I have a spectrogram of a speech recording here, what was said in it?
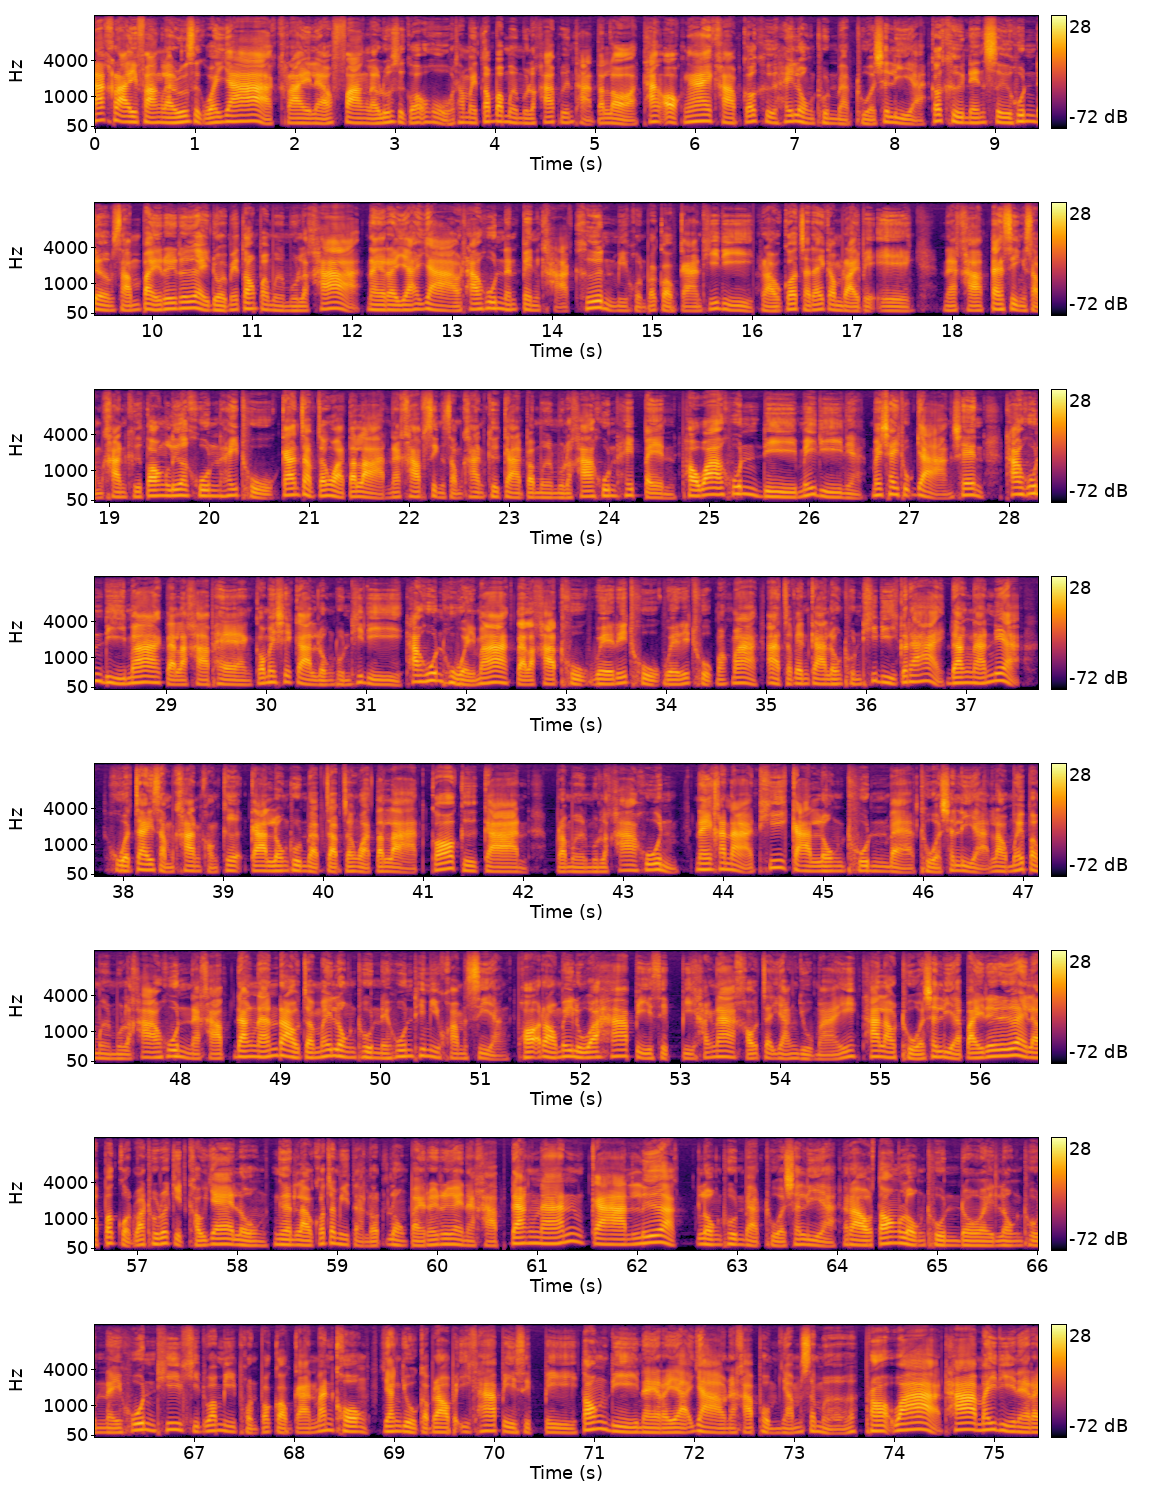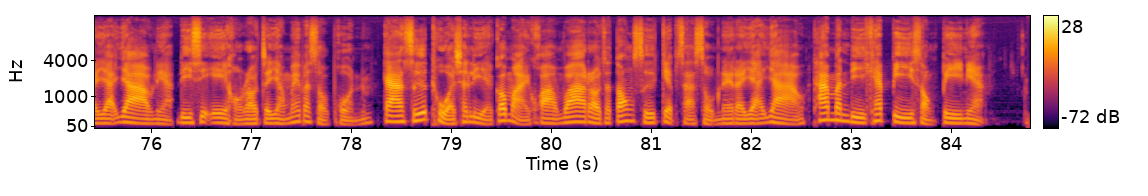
ถ้าใครฟังแล้วรู้สึกว่ายาก ใครแล้วฟังแล้วรู้สึกว่าโอ้โหทำไมต้องประเมินมูลค่าพื้นฐานตลอด ทางออกง่ายครับ ก็คือให้ลงทุนแบบถัวเฉลี่ย ก็คือเน้นซื้อหุ้นเดิมซ้ำไปเรื่อยๆ โดยไม่ต้องประเมินมูลค่า ในระยะยาวถ้าหุ้นนั้นเป็นขาขึ้น มีผลประกอบการที่ดี เราก็จะได้กำไรไปเองนะครับแต่สิ่งสำคัญคือต้องเลือกหุ้นให้ถูก การจับจังหวะตลาดนะครับสิ่งสำคัญคือการประเมินมูลค่าหุ้นให้เป็น เพราะว่าหุ้นดีไม่ดีเนี่ยไม่ใช่ทุกอย่าง เช่น ถ้าหุ้นดีมากแต่ราคาแพงก็ไม่ใช่การลงทุนที่ดี ถ้าหุ้นห่วยมาก แต่ราคาถูกเวรี่ถูกเวรี่ถูกมากๆ อาจจะเป็นการลงทุนที่ดีก็ได้ ดังนั้นเนี่ย หัวใจสำคัญของเกิดการลงทุนแบบจับจังหวะตลาดก็คือการประเมินมูลค่าหุ้น ในขณะที่การลงทุนแบบถั่วเฉลี่ย เราไม่ประเมินมูลค่าหุ้นนะครับ ดังนั้นเราจะไม่ลงทุนในหุ้นที่มีความเสี่ยง เพราะเราไม่รู้ว่า 5 ปี 10 ปีข้างหน้าเขาจะยังอยู่ไหม ถ้าเราถั่วเฉลี่ยไปเรื่อยๆ แล้วปรากฏว่าธุรกิจเขาแย่ลง เงินเราก็จะมีแต่ลดลงไปเรื่อยๆนะครับ ดังนั้นการเลือก ลงทุนแบบถั่วเฉลี่ย เราต้องลงทุนโดยลงทุนในหุ้นที่คิดว่ามีผลประกอบการมั่นคง ยังอยู่กับเราไปอีก 5 ปี 10 ปี ต้องดีในระยะยาวนะครับผมย้ำเสมอ เพราะว่าถ้าไม่ดีในระยะยาวเนี่ย DCA ของเราจะยังไม่ประสบผล การซื้อถั่วเฉลี่ยก็หมายความว่าเราจะต้องซื้อเก็บสะสมในระยะยาว ถ้ามันดีแค่ปี 2 ปีเนี่ย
